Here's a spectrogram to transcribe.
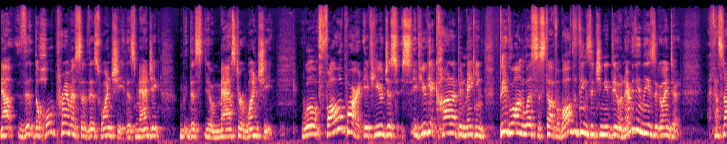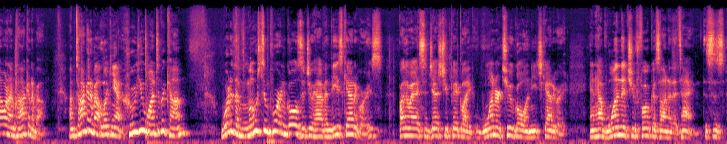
Now, the, the whole premise of this one sheet, this magic, this you know, master one sheet, will fall apart if you just if you get caught up in making big long lists of stuff of all the things that you need to do and everything that needs to go into it. That's not what I'm talking about. I'm talking about looking at who you want to become, what are the most important goals that you have in these categories. By the way, I suggest you pick like one or two goal in each category and have one that you focus on at a time. This is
